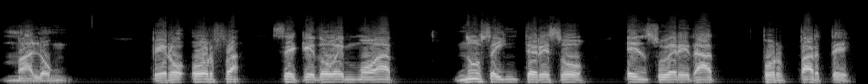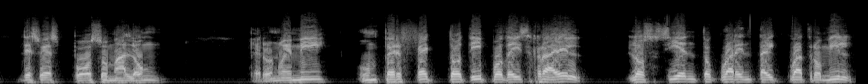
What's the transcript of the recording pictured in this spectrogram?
Malón. Pero Orfa se quedó en Moab, no se interesó en su heredad por parte de su esposo Malón. Pero Noemí, un perfecto tipo de Israel, los ciento cuarenta y cuatro mil,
